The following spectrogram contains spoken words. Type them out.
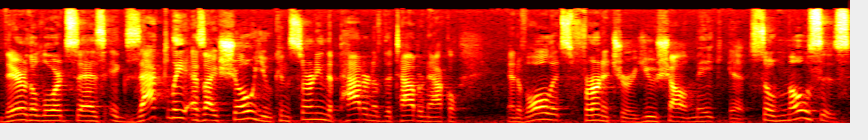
There the Lord says, Exactly as I show you concerning the pattern of the tabernacle and of all its furniture, you shall make it. So Moses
